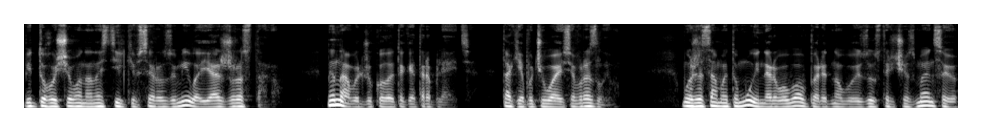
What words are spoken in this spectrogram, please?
Від того, що вона настільки все розуміла, я аж розтанув. Ненавиджу, коли таке трапляється. Так я почуваюся вразливим. Може, саме тому і нервував перед новою зустрічю з Менсою,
